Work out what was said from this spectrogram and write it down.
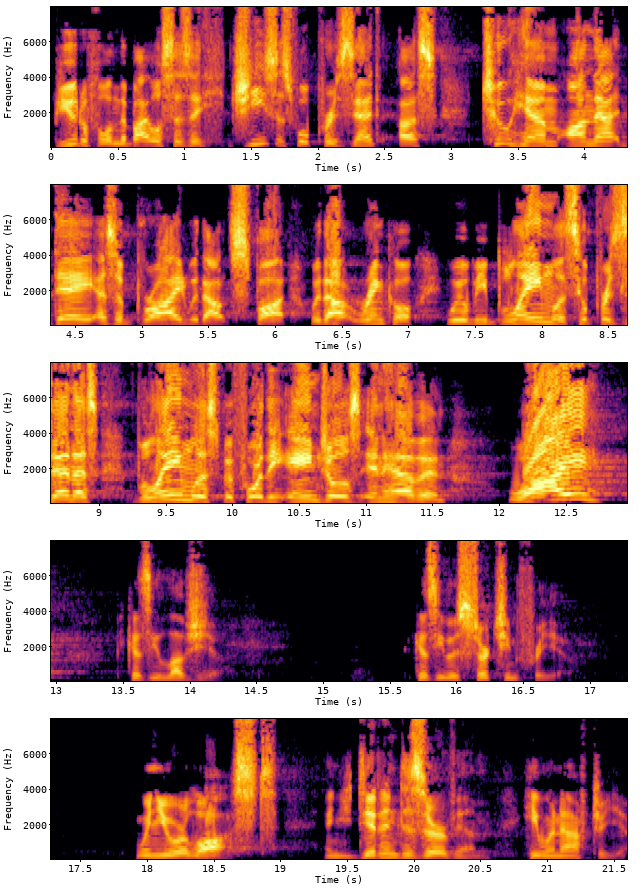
beautiful. And the Bible says that Jesus will present us to him on that day as a bride without spot, without wrinkle. We will be blameless. He'll present us blameless before the angels in heaven. Why? Because he loves you. Because he was searching for you. When you were lost and you didn't deserve him, he went after you.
